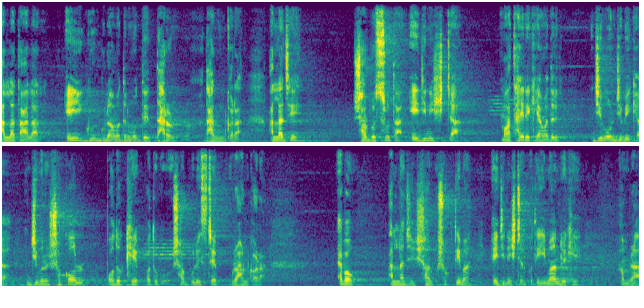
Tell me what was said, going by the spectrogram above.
আল্লাহ তালার এই গুণগুলো আমাদের মধ্যে ধারণ ধারণ করা। আল্লাহ যে সর্বশ্রোতা, এই জিনিসটা মাথায় রেখে আমাদের জীবন জীবিকা, জীবনের সকল পদক্ষেপ, পদ, সবগুলো স্টেপ গ্রহণ করা। এবং আল্লাহ যে সর্বশক্তিমান, এই জিনিসটার প্রতি ইমান রেখে আমরা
